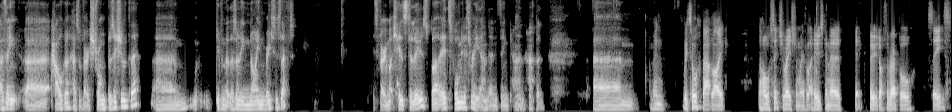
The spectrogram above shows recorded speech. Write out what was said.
I think uh, Hauger has a very strong position there, um, given that there's only nine races left. It's very much his to lose, but it's Formula Three, and anything can happen. Um, I mean, we talk about like the whole situation with like who's going to get booted off the Red Bull seats,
